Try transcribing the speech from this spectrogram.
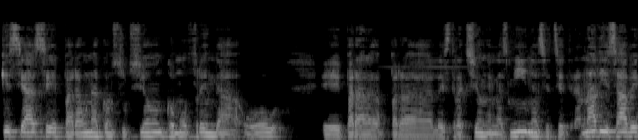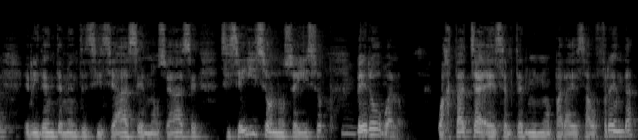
que se hace para una construcción como ofrenda o eh, para, para, la extracción en las minas, etcétera. Nadie sabe, evidentemente, si se hace o no se hace, si se hizo o no se hizo, mm. pero bueno, huactacha es el término para esa ofrenda.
